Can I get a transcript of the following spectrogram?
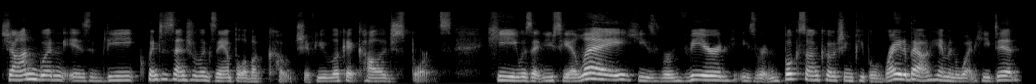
John Wooden is the quintessential example of a coach. If you look at college sports, he was at UCLA, he's revered, he's written books on coaching, people write about him and what he did.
